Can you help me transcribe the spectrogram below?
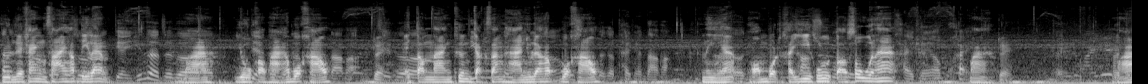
คืนด้วยแข้งซ้ายครับดีแลนด์มาโยกเข้าหาครับบัวขาวไอตำนานเครื่องจักรสังหารอยู่แล้วครับบัวขาวนี่ฮะพร้อมบทขยี้คู่ต่อสู้นะฮะมามา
